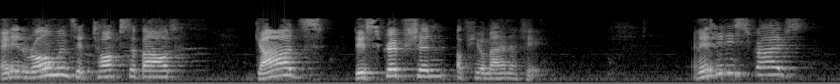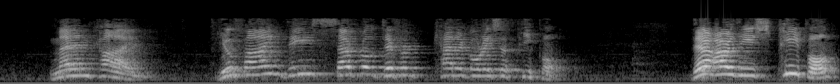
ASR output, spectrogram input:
and in Romans it talks about God's description of humanity. And as he describes mankind, you find these several different categories of people. There are these people,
